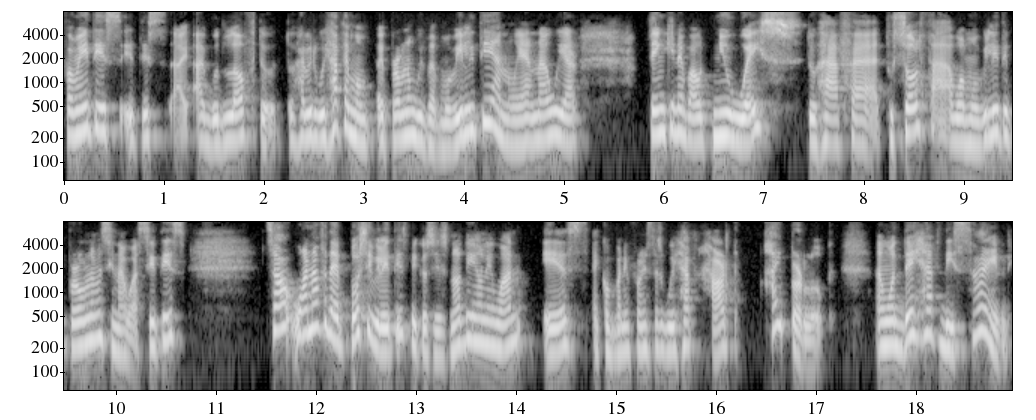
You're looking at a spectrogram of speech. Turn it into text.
for me, it is, it is, I, I, would love to, to have it. We have a, mo- a problem with the mobility and we are now, we are thinking about new ways to have uh, to solve our mobility problems in our cities. So one of the possibilities, because it's not the only one, is a company, for instance, we have Hardt Hyperloop, and what they have designed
